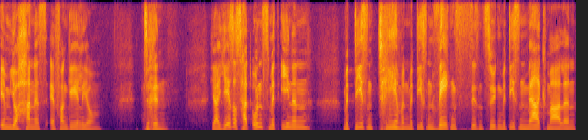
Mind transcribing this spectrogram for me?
im Johannesevangelium drin. Ja, Jesus hat uns mit ihnen, mit diesen Themen, mit diesen Wegenszügen, mit diesen Merkmalen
